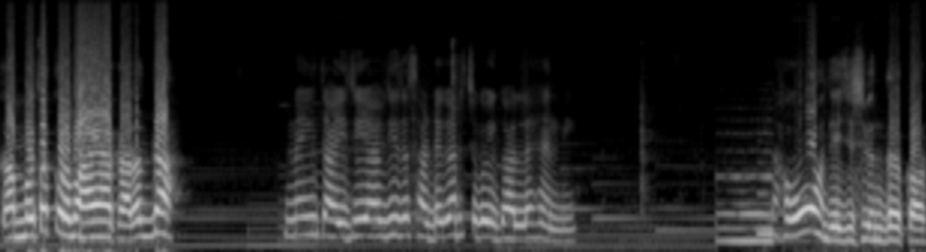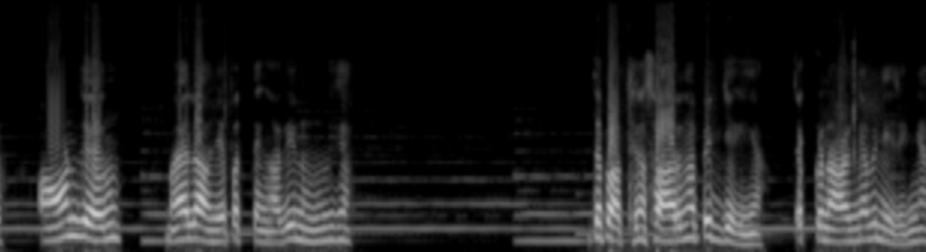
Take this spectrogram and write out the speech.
ਕੰਮ ਉਹ ਤਾਂ ਕਰਵਾਇਆ ਕਰ ਅੱਧਾ। ਨਹੀਂ ਤਾਈ ਜੀ ਆਪ ਜੀ ਤਾਂ ਸਾਡੇ ਘਰ 'ਚ ਕੋਈ ਗੱਲ ਹੈ ਨਹੀਂ। ਹੋ ਆਉਂਦੇ ਜਸਵਿੰਦਰ ਕੌਰ ਆਉਣ ਦੇ ਉਹਨੂੰ ਮੈਂ ਲਾਉਣੀ ਪੱਤੀਆਂ ਦੀ ਨੂੰਹ ਦੀਆਂ ਤੇ ਪਾਥੀਆਂ ਸਾਰੀਆਂ ਭਿੱਜ ਗਈਆਂ। ਚੱਕਣ ਵਾਲੀਆਂ ਵੀ ਨਹੀਂ ਰਹੀਆਂ।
